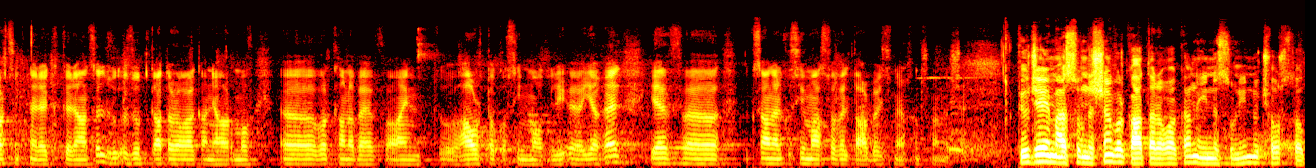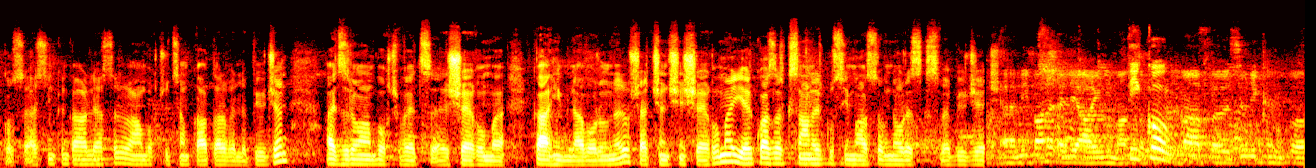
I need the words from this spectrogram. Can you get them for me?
արդյունքներ եք գրանցել զու- զուտ կատարողականի առումով, որքանով է այն 100%-ին մոտ եղել եւ 22-ի մասով էլ տարբերություններ խնդրում եմ նշել։ Բյուջեի մասով նշեմ, որ կատարողական 99.4% է, այսինքն կարելի ասել, որ ամբողջությամբ կատարվել է բյուջեն, այդ 0.6 շեղումը կա հիմնավորումներով, շատ չնչին շեղում է, 2022-ի մասով նոր է սկսվել բյուջե։ Մի բան էլ էլի այինի մասով։ Սյունիքում ը,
